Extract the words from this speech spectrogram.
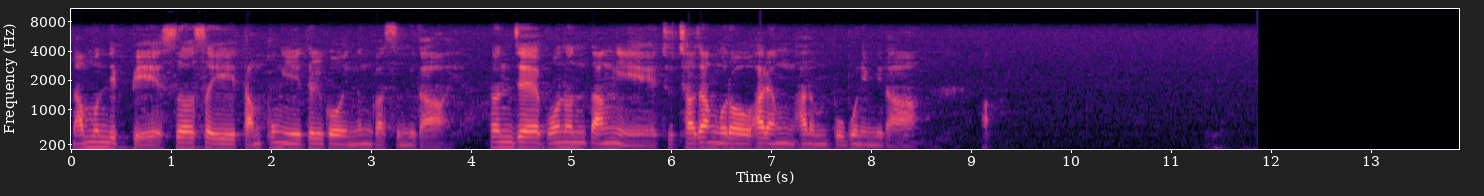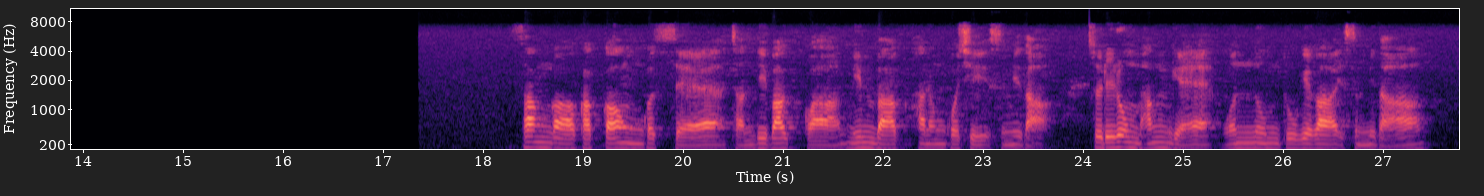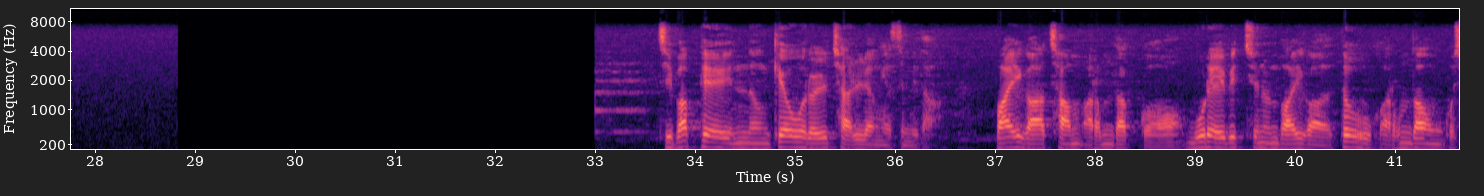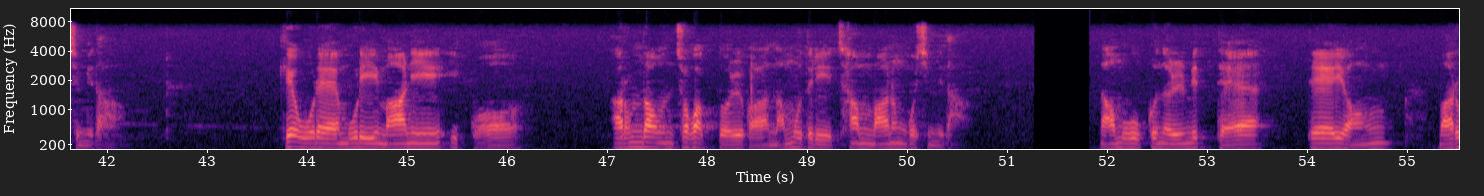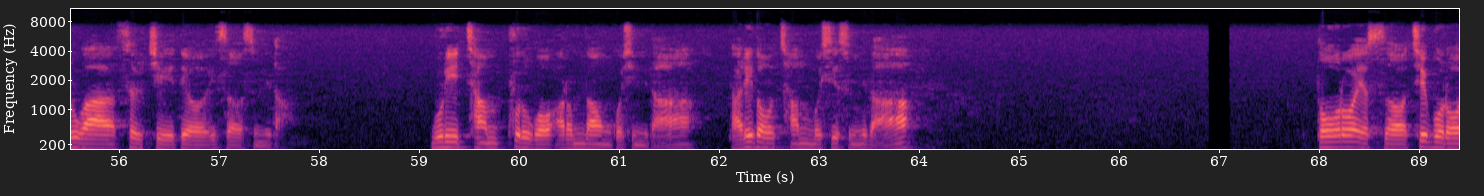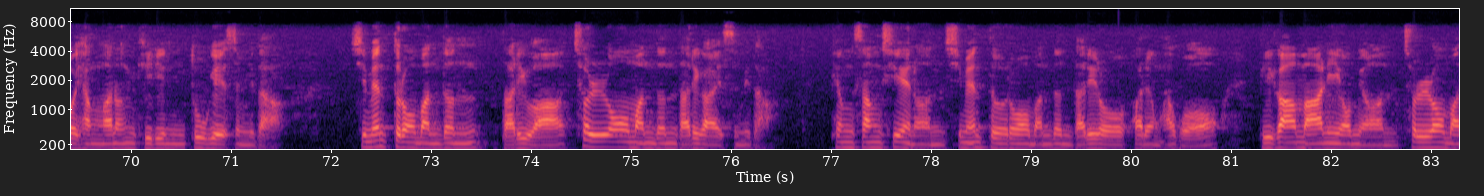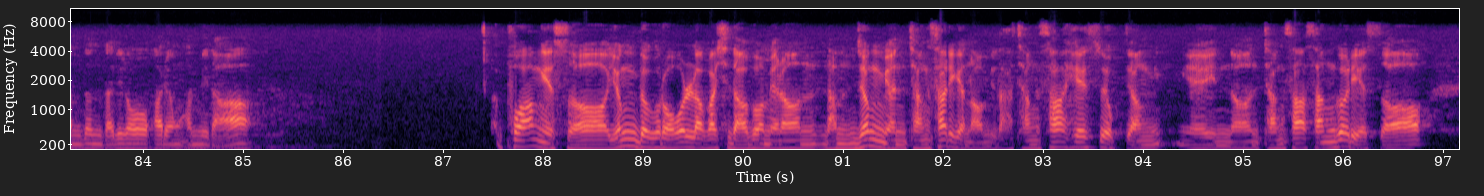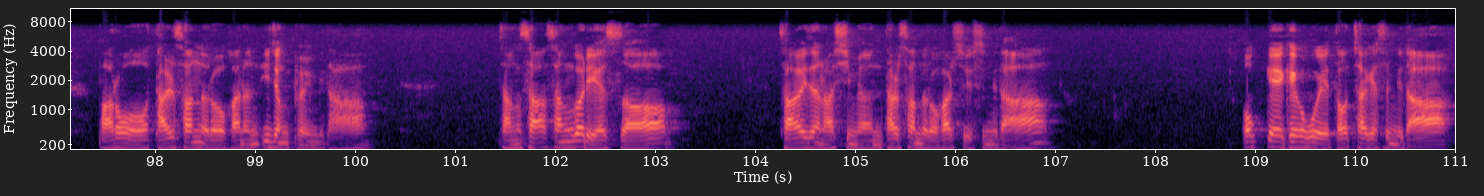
나뭇잎이 서서히 단풍이 들고 있는 것 같습니다. 현재 보는 땅이 주차장으로 활용하는 부분입니다. 산과 가까운 곳에 잔디밭과 민박하는 곳이 있습니다. 수리룸 한 개, 원룸 두 개가 있습니다. 집 앞에 있는 겨울을 촬영했습니다. 바위가 참 아름답고 물에 비치는 바위가 더욱 아름다운 곳입니다. 겨울에 물이 많이 있고 아름다운 조각돌과 나무들이 참 많은 곳입니다. 나무 그늘 밑에 대형 마루가 설치되어 있었습니다. 물이 참 푸르고 아름다운 곳입니다. 다리도 참 멋있습니다. 도로에서 집으로 향하는 길인 두 개 있습니다. 시멘트로 만든 다리와 철로 만든 다리가 있습니다. 평상시에는 시멘트로 만든 다리로 활용하고 비가 많이 오면 철로 만든 다리로 활용합니다. 포항에서 영덕으로 올라가시다 보면은 남정면 장사리가 나옵니다. 장사 해수욕장에 있는 장사 상거리에서 바로 달산으로 가는 이정표입니다. 장사 상거리에서 좌회전 하시면 달산으로 갈 수 있습니다. 옥계 계곡에 도착했습니다.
